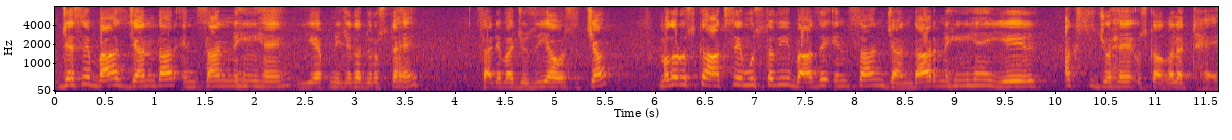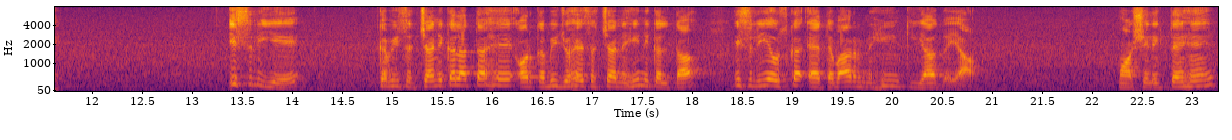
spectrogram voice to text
जैसे बाज़ जानदार इंसान नहीं है, ये अपनी जगह दुरुस्त है, सालिबा जुज़िया और सच्चा। मगर उसका अक्स मुस्तवी बाज़ इंसान जानदार नहीं है, ये अक्स जो है उसका गलत है। इसलिए कभी सच्चा निकल आता है और कभी जो है सच्चा नहीं निकलता, इसलिए उसका एतबार नहीं किया गया। मुआशे लिखते हैं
